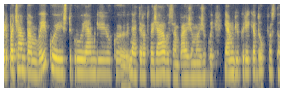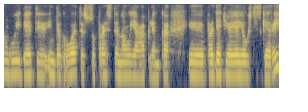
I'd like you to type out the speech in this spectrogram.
ir pačiam tam vaikui, iš tikrųjų, jamgi juk, net ir atvažiavusiam, pažiūrėjau, mažiukui, jamgi juk reikia daug pastangų įdėti, integruotis, suprasti naują aplinką, pradėti joje jaustis gerai.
